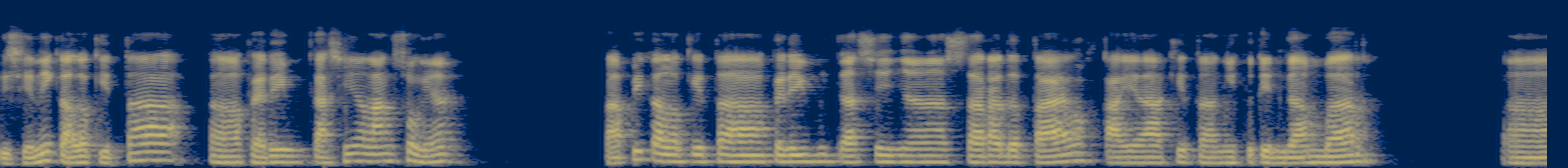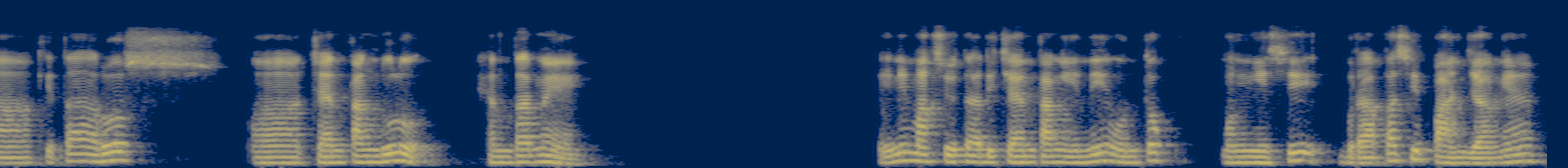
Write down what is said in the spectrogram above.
Di sini kalau kita uh, verifikasinya langsung ya. Tapi kalau kita verifikasinya secara detail, kayak kita ngikutin gambar, uh, kita harus uh, centang dulu, enter nih. Ini maksudnya dicentang ini untuk mengisi berapa sih panjangnya?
